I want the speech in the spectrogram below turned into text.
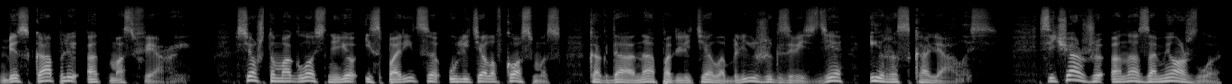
без капли атмосферы. Все, что могло с нее испариться, улетело в космос, когда она подлетела ближе к звезде и раскалялась. Сейчас же она замерзла,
